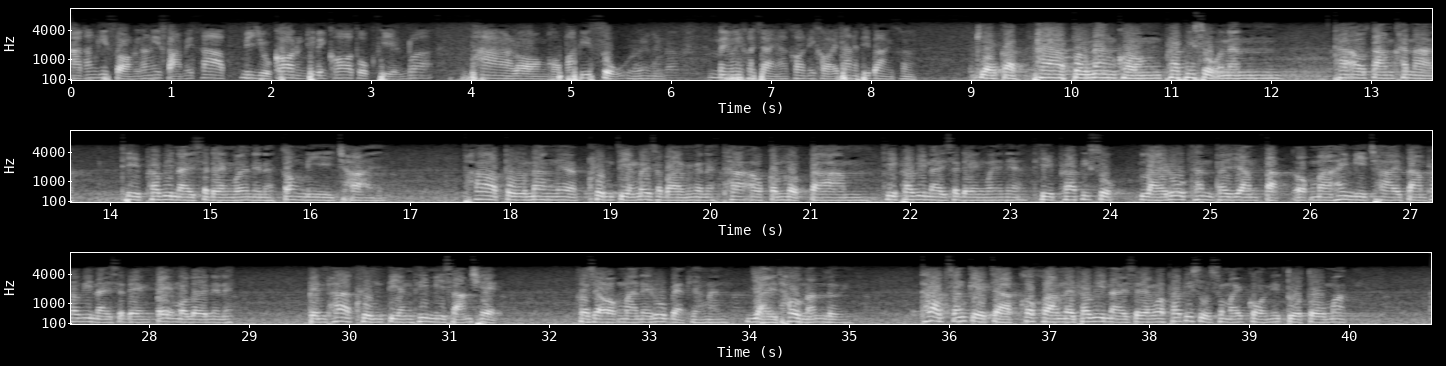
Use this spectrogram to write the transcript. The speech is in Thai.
อาครั้งที่สองหรือครั้งที่สามไม่ทราบ มีอยู่ข้อหนึ่งที่เป็นข้อถกเถียงว่าผ้ารองของพระพิสุหรือไงไม่ไม่เข้าใจฮะข้อนี้ขอให้ท่านอธิบายก่อนเกี่ยวกับผ้าปูนั่งของพระพิสุนั้น ถ้าเอาตามขนาดที่พระวินัยแสดงไว้เนี่ยนะต้องมีชาย ผ้าปูนั่งเนี่ยคลุมเตียงได้สบายเหมือนกันนะถ้าเอากำหนดตามที่พระวินัยแสดงไว้เนี่ย ที่พระภิกษุหลายรูปท่านพยายามตัดออกมาให้มีชายตามพระวินัยแสดงเป๊ะหมดเลยเนี่ยนะ เป็นผ้าคลุมเตียงที่มีสามแฉก ก็จะออกมาในรูปแบบอย่างนั้น ใหญ่เท่านั้นเลย ถ้าสังเกตจากข้อความในพระวินัยแสดงว่าพระพิสุสมัยก่อนนี่ตัวโตมาก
